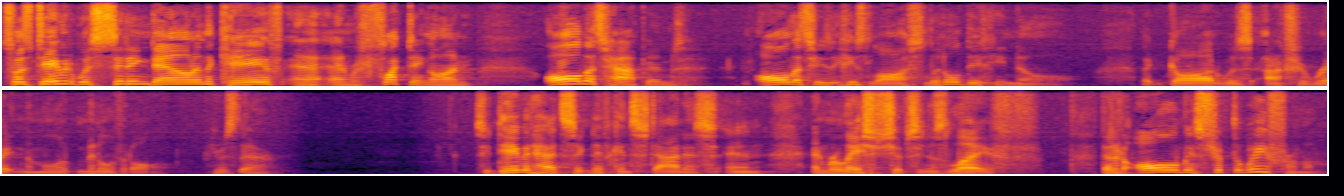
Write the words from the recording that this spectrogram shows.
So, as David was sitting down in the cave and, and reflecting on all that's happened, all that he's, he's lost, little did he know that God was actually right in the middle of it all. He was there. See, David had significant status and, and relationships in his life that had all been stripped away from him.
